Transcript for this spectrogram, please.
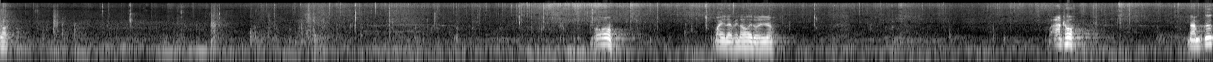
ยอดโอ้ไม่เลยพี่น้องไอ้ตัวนี้เนาะปาโทดำกึก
